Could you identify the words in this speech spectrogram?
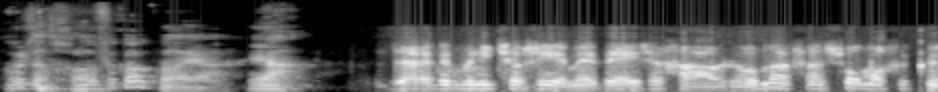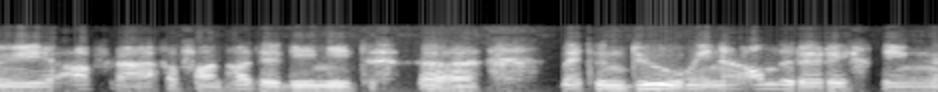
Oh, dat geloof ik ook wel, ja. ja. Daar heb ik me niet zozeer mee bezig gehouden hoor. Maar van sommigen kun je je afvragen van hadden die niet uh, met een duw in een andere richting,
